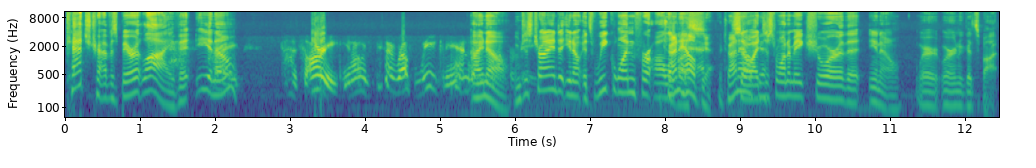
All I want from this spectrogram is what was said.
catch Travis Barrett live it you know Right. God, sorry. You know, it's been a rough week, man. I know I'm just trying to you know it's week 1 for all Trying of to us help you. We're trying to so help I you. just want to make sure that you know we're we're in a good spot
